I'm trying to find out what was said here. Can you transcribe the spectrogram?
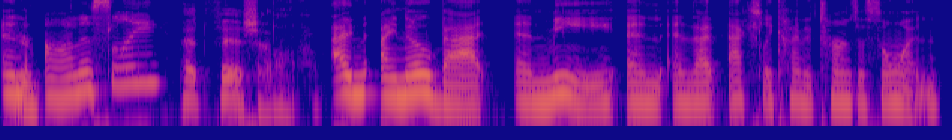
And honestly, pet fish? I don't know. I I know Bat and me, and and that actually kind of turns us on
